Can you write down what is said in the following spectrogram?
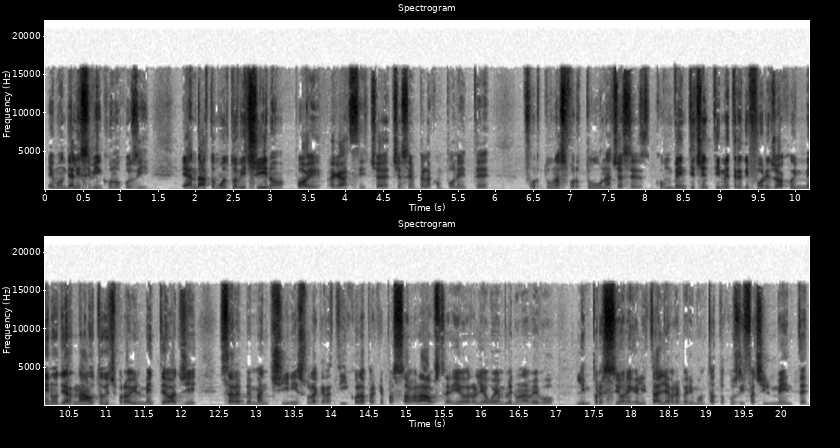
e i mondiali si vincono così. È andato molto vicino, poi ragazzi c'è, c'è sempre la componente fortuna sfortuna, cioè se, con 20 cm di fuorigioco in meno di Arnautovic probabilmente oggi sarebbe Mancini sulla graticola perché passava l'Austria, io ero lì a Wembley e non avevo l'impressione che l'Italia avrebbe rimontato così facilmente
